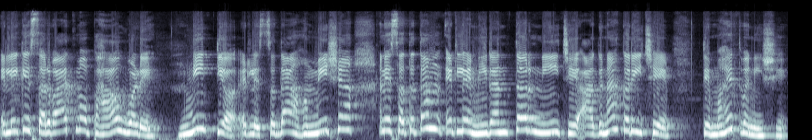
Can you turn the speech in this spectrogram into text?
એટલે કે સર્વાત્મ ભાવ વડે નિત્ય એટલે સદા હંમેશા અને સતતમ એટલે નિરંતરની જે આજ્ઞા કરી છે તે મહત્વની છે.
